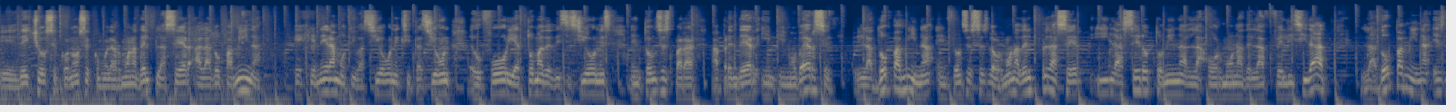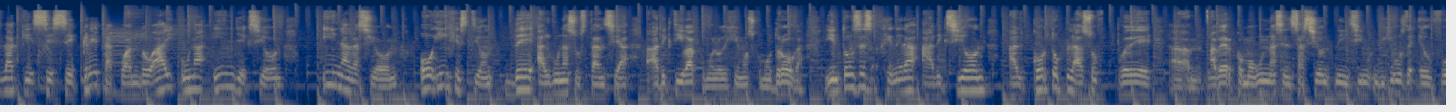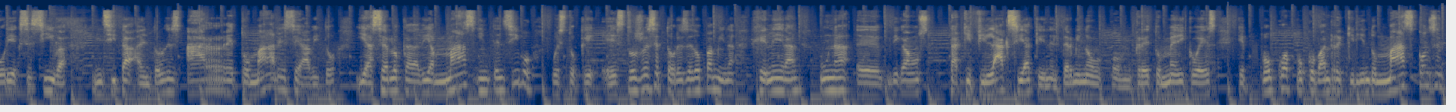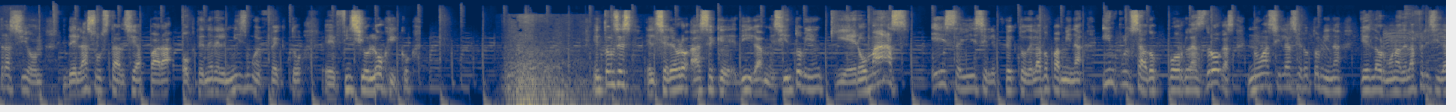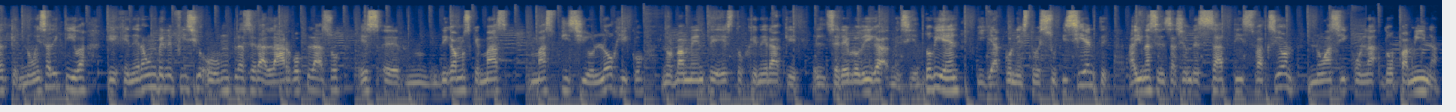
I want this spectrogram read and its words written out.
Eh, de hecho, se conoce como la hormona del placer a la dopamina, que genera motivación, excitación, euforia, toma de decisiones, entonces para aprender y, y, moverse. La dopamina, entonces, es la hormona del placer y la serotonina, la hormona de la felicidad. La dopamina es la que se secreta cuando hay una inyección inhalación o ingestión de alguna sustancia adictiva, como lo dijimos, como droga. Y entonces genera adicción al corto plazo, puede haber como una sensación, dijimos, de euforia excesiva, incita a, entonces a retomar ese hábito y hacerlo cada día más intensivo, puesto que estos receptores de dopamina generan una, eh, digamos, taquifilaxia, que en el término concreto médico es que poco a poco van requiriendo más concentración de la sustancia para obtener el mismo efecto eh, fisiológico. Entonces el cerebro hace que diga, me siento bien, quiero más. Ese es el efecto de la dopamina impulsado por las drogas, no así la serotonina, que es la hormona de la felicidad, que no es adictiva, que genera un beneficio o un placer a largo plazo, es eh, digamos que más, más fisiológico. Normalmente esto genera que el cerebro diga, me siento bien y ya con esto es suficiente. Hay una sensación de satisfacción, no así con la dopamina.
